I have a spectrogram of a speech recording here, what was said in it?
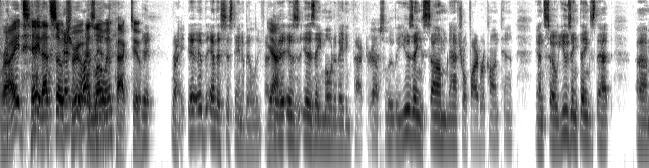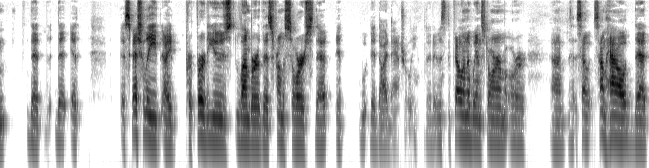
right? Hey, that's so It- true. And honestly, low it- impact too. It, right, It- it- and the sustainability factor Yeah. is is a motivating factor. Yeah. Absolutely, using some natural fiber content, and so using things that um, that that it, especially I prefer to use lumber that's from a source that it it died naturally, that it was fell in a windstorm or um, so somehow that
